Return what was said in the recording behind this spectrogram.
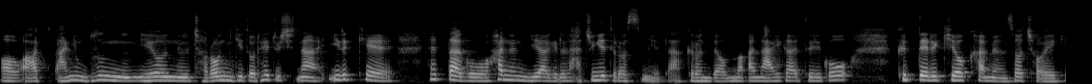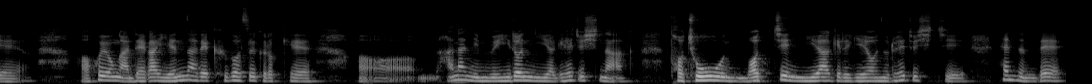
어, 아, 니 무슨 예언을 저런 기도를 해주시나 이렇게 했다고 하는 이야기를 나중에 들었습니다. 그런데 엄마가 나이가 들고 그때를 기억하면서 저에게 어, 호영아 내가 옛날에 그것을 그렇게 어, 하나님 왜 이런 이야기 해주시나 더 좋은 멋진 이야기를 예언으로 해주시지 했는데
